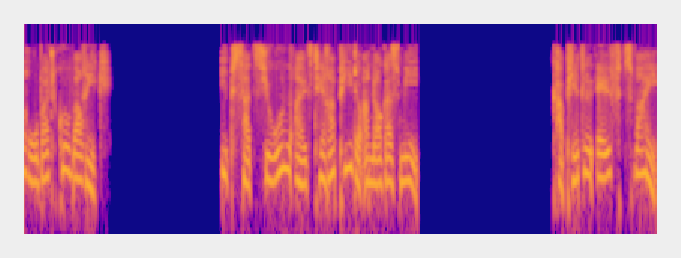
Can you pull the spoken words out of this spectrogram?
Robert Kowarik. Ipsation als Therapie der Anorgasmie. Kapitel 11.2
